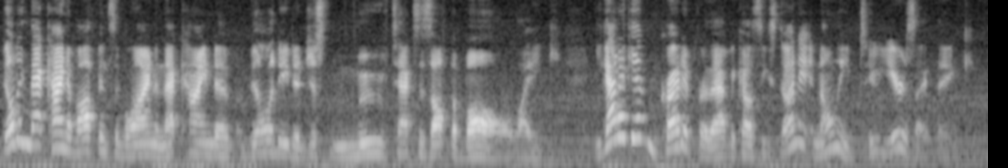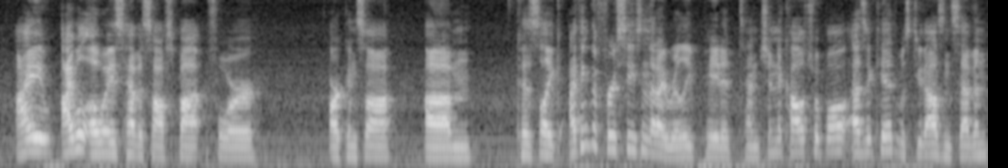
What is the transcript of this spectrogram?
building that kind of offensive line and that kind of ability to just move Texas off the ball. Like you got to give him credit for that because he's done it in only 2 years, I think. I I will always have a soft spot for Arkansas. Um, because like I think the first season that I really paid attention to college football as a kid was 2007,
